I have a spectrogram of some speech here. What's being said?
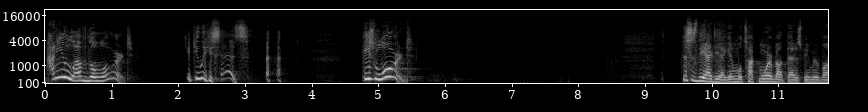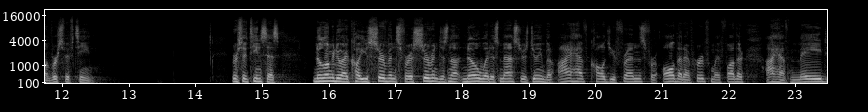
How do you love the Lord? You do what He says. He's Lord. This is the idea. Again, we'll talk more about that as we move on. Verse 15. Verse 15 says, No longer do I call you servants, for a servant does not know what his master is doing, but I have called you friends, for all that I've heard from my Father, I have made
